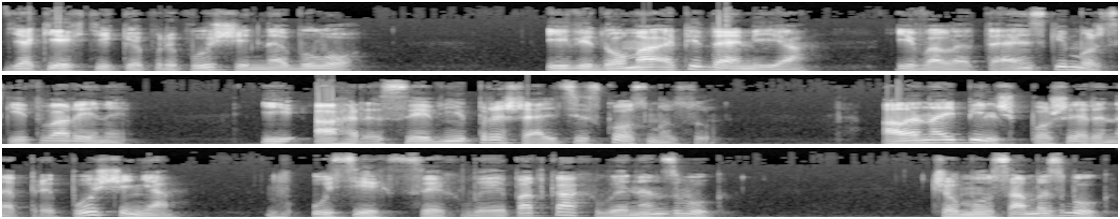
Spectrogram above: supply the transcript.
яких тільки припущень не було, і відома епідемія, і велетенські морські тварини, і агресивні пришельці з космосу. Але найбільш поширене припущення в усіх цих випадках винен звук. Чому саме звук?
